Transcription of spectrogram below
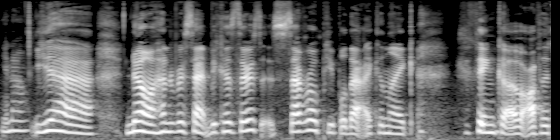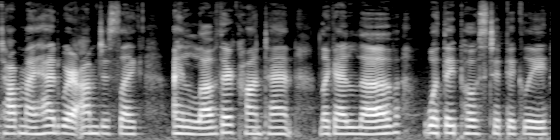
you know? Yeah. No, 100%. Because there's several people that I can like think of off the top of my head where I'm just like, I love their content. Like, I love what they post typically,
